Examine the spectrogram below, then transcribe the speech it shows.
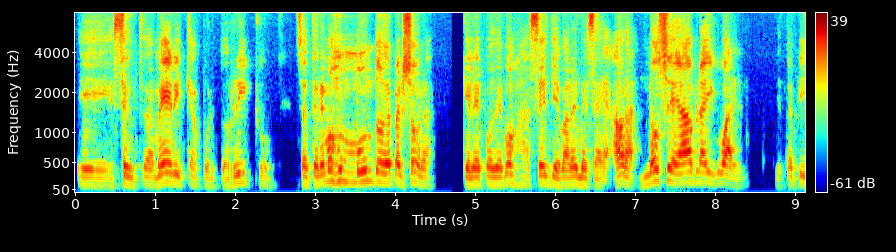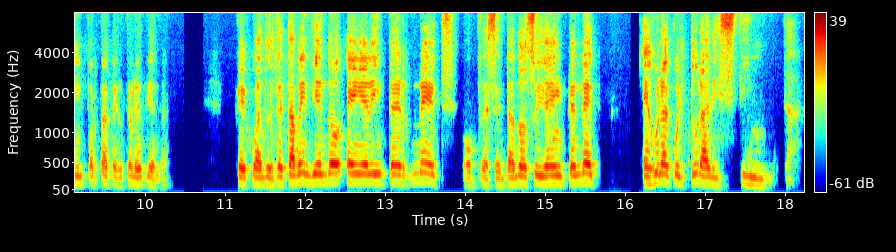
eh, Centroamérica, Puerto Rico. O sea, tenemos un mundo de personas que le podemos hacer llevar el mensaje. Ahora, no se habla igual, y esto es bien importante que usted lo entienda, que cuando usted está vendiendo en el Internet o presentando su idea en Internet, es una cultura distinta.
